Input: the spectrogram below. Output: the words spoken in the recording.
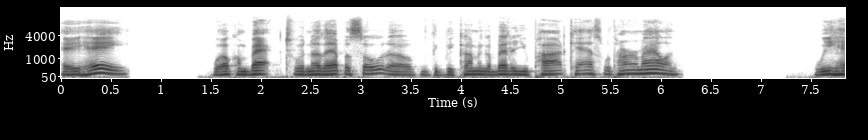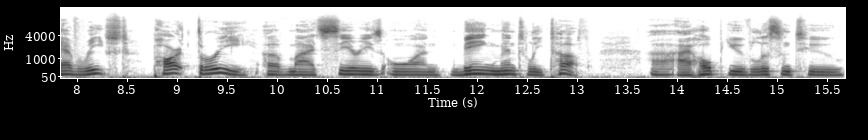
Hey, hey. Welcome back to another episode of the Becoming a Better You podcast with Herm Allen. We have reached part three of my series on being mentally tough. Uh, I hope you've listened to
